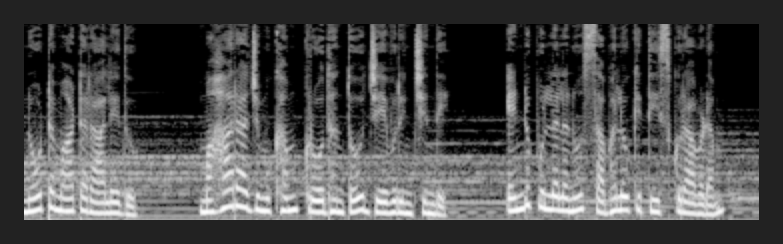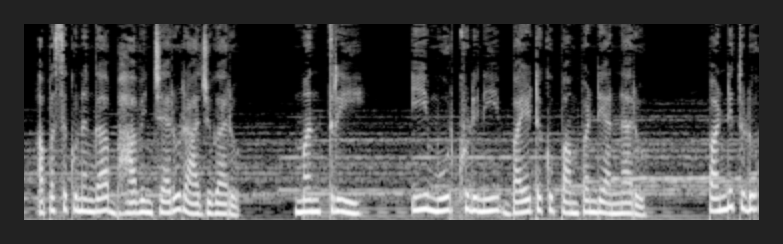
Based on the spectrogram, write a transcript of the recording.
నోటమాట రాలేదు. మహారాజు ముఖం క్రోధంతో జేవురించింది. ఎండుపుల్లలను సభలోకి తీసుకురావడం అపశకునంగా భావించారు రాజుగారు. మంత్రి ఈ మూర్ఖుడిని బయటకు పంపండి అన్నారు. పండితుడు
